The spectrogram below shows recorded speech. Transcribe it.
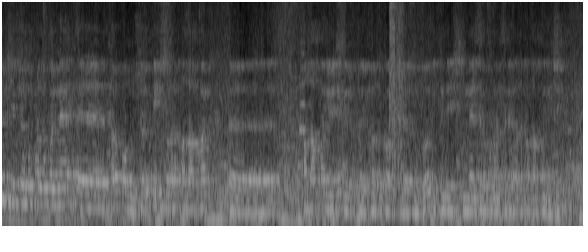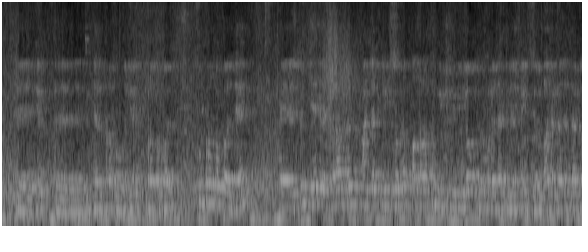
Türkiye Kyoto protokolüne e, taraf olmuştur. Emisyonları azaltmak e, azaltma yönelik bir e, protokol biliyorsunuz bu. İklim değişikliğine sebep olan sera gazları azaltmak için e, bir e, ülkelerin taraf olduğu bir protokol. Bu protokolde e, Türkiye evet taraftır ancak emisyonları azaltım yükümlülüğü yoktur. Bunu özellikle belirtmek istiyorum. Bazen gazetelerde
